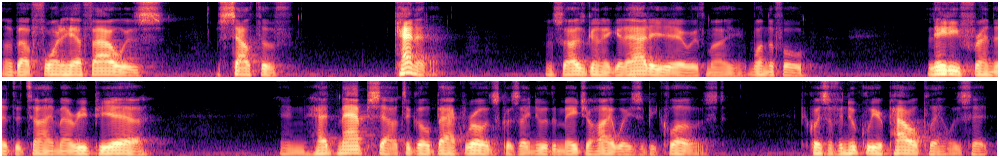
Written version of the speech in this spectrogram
About four and a half hours south of Canada. And so I was going to get out of here with my wonderful lady friend at the time, Marie Pierre, and had maps out to go back roads because I knew the major highways would be closed. Because if a nuclear power plant was hit,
